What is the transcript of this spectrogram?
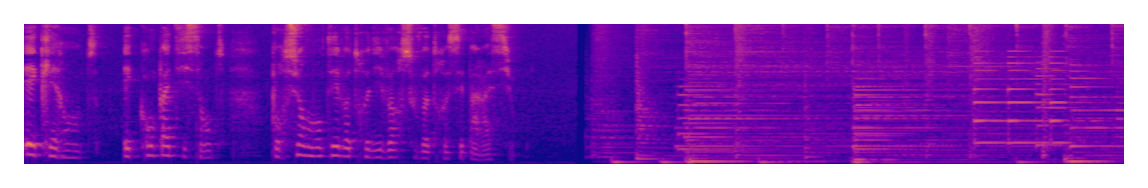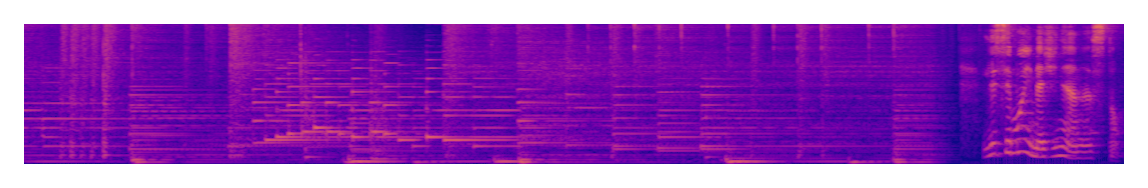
éclairante et compatissante pour surmonter votre divorce ou votre séparation. Laissez-moi imaginer un instant.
